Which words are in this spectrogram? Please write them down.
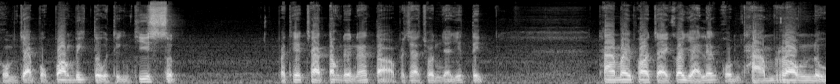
ผมจะปกป้องบิ๊กตู่ถึงที่สุด ประเทศชาติต้องเดินหน้าต่อประชาชนอย่ายึดติด ถ้าไม่พอใจก็อย่าเลือกผมถามรองหนู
